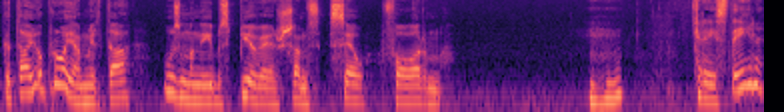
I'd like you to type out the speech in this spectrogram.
Ka tā joprojām ir tā uzmanības pievēršanas sev forma. Mm -hmm. Kristīne,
